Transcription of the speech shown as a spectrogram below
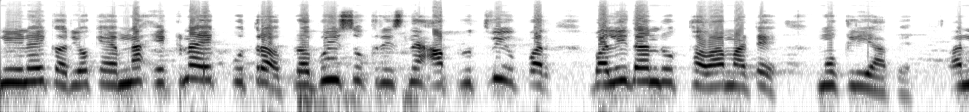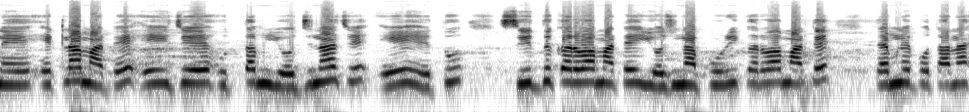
નિર્ણય કર્યો કે એમના એકના એક પુત્ર પ્રભુ ઈસુ ખ્રિસ્તને આ પૃથ્વી ઉપર બલિદાન રૂપ થવા માટે મોકલી આપે. અને એટલા માટે એ જે ઉત્તમ યોજના છે, એ હેતુ સિદ્ધ કરવા માટે, યોજના પૂરી કરવા માટે તેમણે પોતાના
